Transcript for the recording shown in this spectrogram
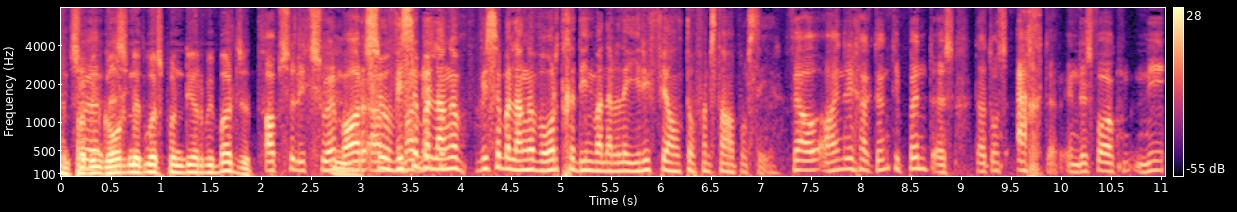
En so, Pravin Gordhan het oorspandeer op die budget. Absoluut so, hmm. maar so wie se belange wie se belange word gedien wanneer hulle hierdie veld tog van stapel stuur. Wel Heinrich, ek dink die punt is dat ons egter en dis waar ek nie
